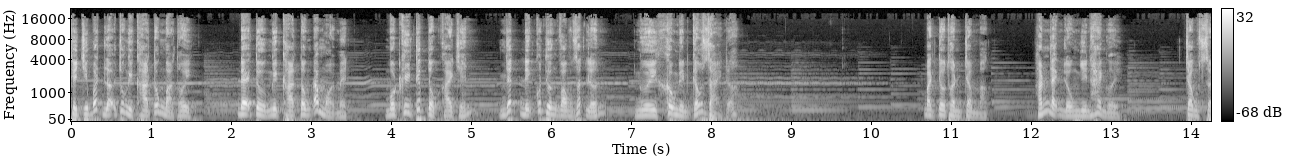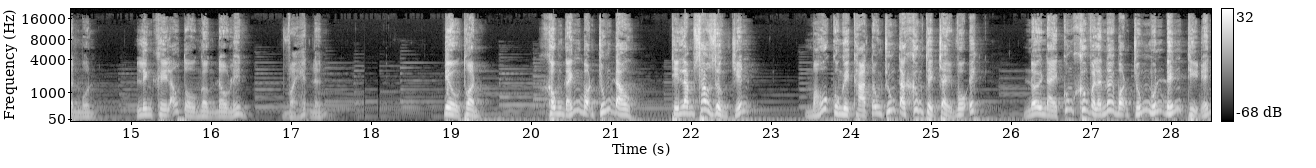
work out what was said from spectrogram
Thì chỉ bất lợi cho nghịch Hà Tông mà thôi. Đệ tử nghịch Hà Tông đã mỏi mệt. Một khi tiếp tục khai chiến, Nhất định có thương vong rất lớn. Người không nên kéo dài nữa. Bạch Tiêu Thuần trầm mặt Hắn lạnh lùng nhìn hai người. Trong sân môn, Linh khí lão tổ ngừng đầu lên Và hét lớn. Tiêu Thuần, Không đánh bọn chúng đâu, Thì làm sao dừng chiến? Máu của nghịch Hà Tông chúng ta không thể chảy vô ích. Nơi này cũng không phải là nơi bọn chúng muốn đến thì đến,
